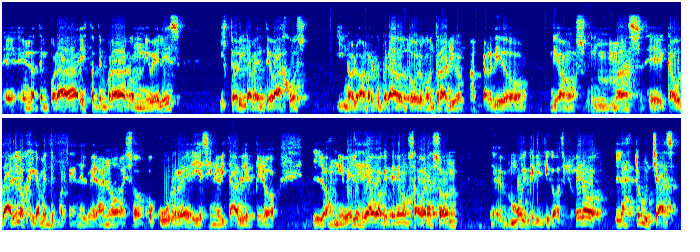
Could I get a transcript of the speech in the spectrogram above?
eh, en la temporada, esta temporada, con niveles históricamente bajos y no lo han recuperado, todo lo contrario, han perdido, digamos, más eh, caudal, lógicamente, porque en el verano eso ocurre y es inevitable, pero los niveles de agua que tenemos ahora son eh, muy críticos. Pero las truchas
